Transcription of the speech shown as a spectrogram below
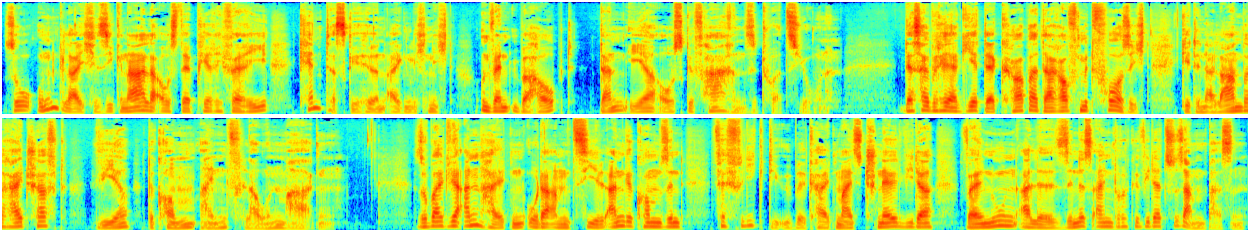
So ungleiche Signale aus der Peripherie kennt das Gehirn eigentlich nicht, und wenn überhaupt, dann eher aus Gefahrensituationen. Deshalb reagiert der Körper darauf mit Vorsicht, geht in Alarmbereitschaft wir bekommen einen flauen Magen. Sobald wir anhalten oder am Ziel angekommen sind, verfliegt die Übelkeit meist schnell wieder, weil nun alle Sinneseindrücke wieder zusammenpassen.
